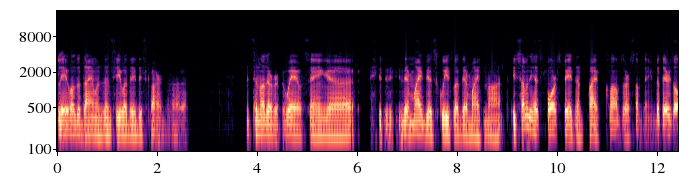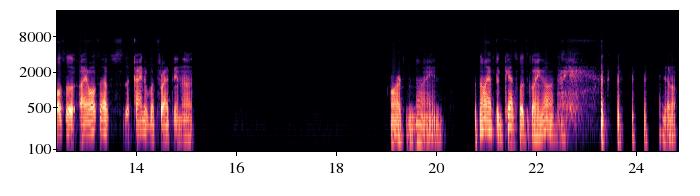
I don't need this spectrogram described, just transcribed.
play all the diamonds and see what they discard. Uh, it's another way of saying uh, there might be a squeeze, but there might not. If somebody has four spades and five clubs or something, but there's also I also have a kind of a threat in a heart nine, but now I have to guess what's going on. I don't know.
